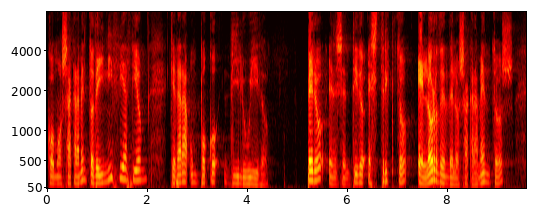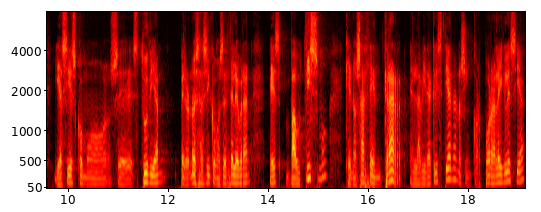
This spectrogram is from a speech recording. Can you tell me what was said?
como sacramento de iniciación quedara un poco diluido. Pero, en sentido estricto, el orden de los sacramentos, y así es como se estudian, pero no es así como se celebran, es bautismo, que nos hace entrar en la vida cristiana, nos incorpora a la Iglesia,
